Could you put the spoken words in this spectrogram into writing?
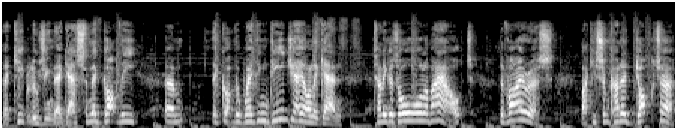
They keep losing their guests, and they've got the um, they've got the wedding DJ on again, telling us all about the virus, like he's some kind of doctor.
